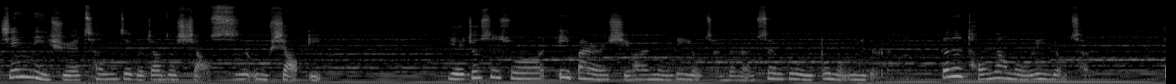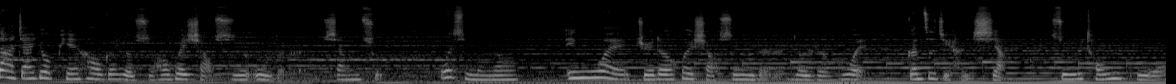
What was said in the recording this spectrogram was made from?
心理学称这个叫做小失误效应。也就是说，一般人喜欢努力有成的人，胜过于不努力的人。但是，同样努力有成，大家又偏好跟有时候会小失误的人相处。为什么呢？因为觉得会小失误的人有人味，跟自己很像，属于同一国，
